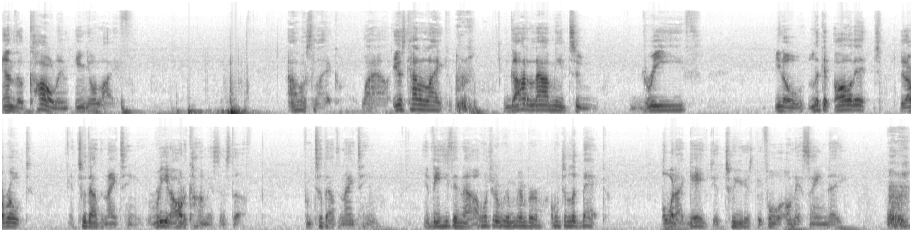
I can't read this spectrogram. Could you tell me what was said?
and the calling in your life. I was like, wow. It was kind of like God allowed me to grieve you know, look at all that that I wrote in 2019. Read all the comments and stuff from 2019. And then he said, Now I want you to remember, I want you to look back on what I gave you two years before on that same day. and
